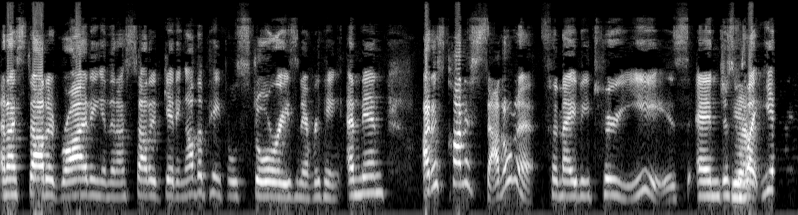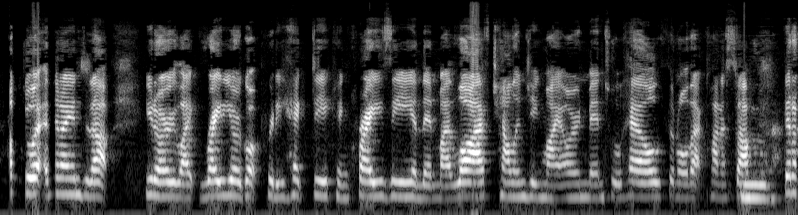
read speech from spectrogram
and I started writing and then I started getting other people's stories and everything and then I just kind of sat on it for maybe 2 years and just Yeah. was like yeah do it and then I ended up you know like radio got pretty hectic and crazy and then my life challenging my own mental health and all that kind of stuff Mm. then I,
